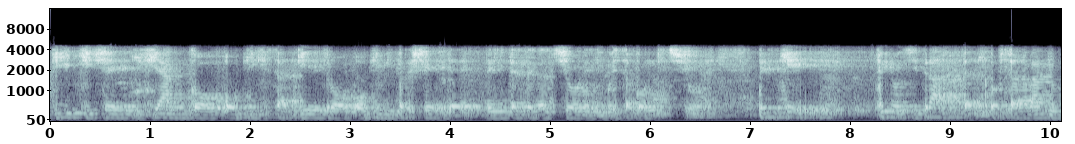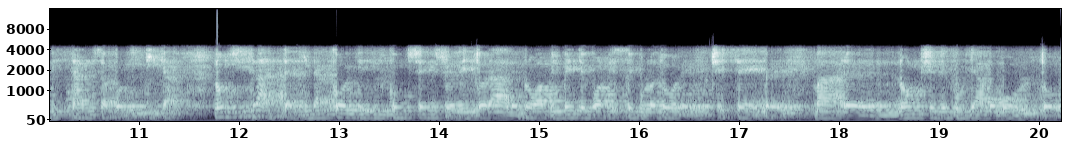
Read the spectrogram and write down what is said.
di chi c'è di fianco o chi sta dietro o chi mi precede nell'interpretazione di questa condizione, perché qui non si tratta di portare avanti un'istanza politica, non si tratta di raccogliere il consenso elettorale, probabilmente qualche speculatore c'è sempre, ma eh, non ce ne curiamo molto,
